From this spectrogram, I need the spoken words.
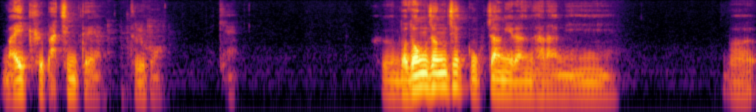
마이크 받침대 들고 이렇게 그 노동정책국장이라는 사람이 뭐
